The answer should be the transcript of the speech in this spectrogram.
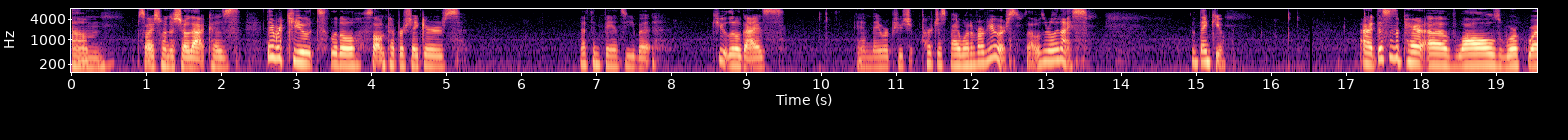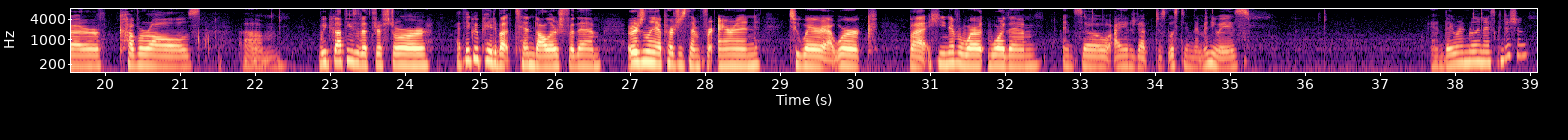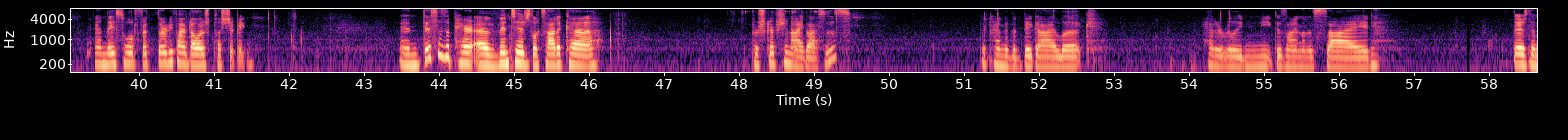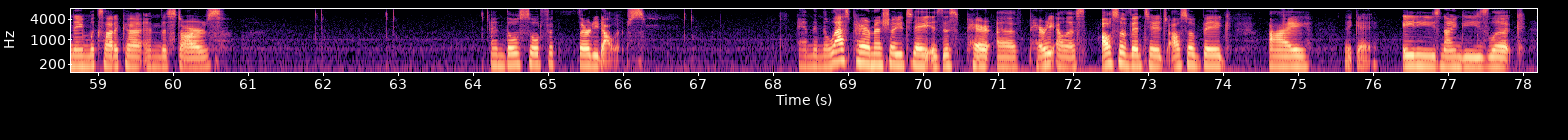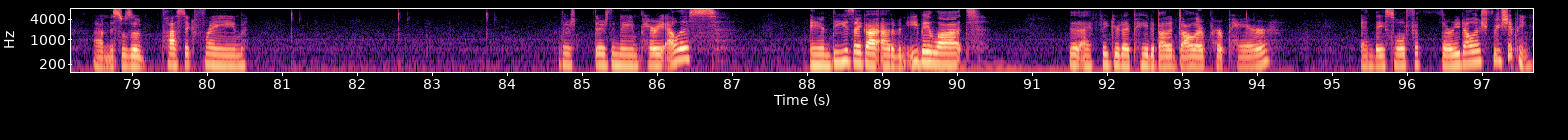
Um, so I just wanted to show that because they were cute little salt and pepper shakers. Nothing fancy, but cute little guys. And they were purchased by one of our viewers. So that was really nice. And thank you. Alright, this is a pair of Walls workwear coveralls. Um, we got these at a thrift store. I think we paid about $10 for them. Originally, I purchased them for Aaron to wear at work, but he never wore, wore them, and so I ended up just listing them anyways and they were in really nice condition and they sold for $35 plus shipping. And this is a pair of vintage Luxottica prescription eyeglasses. They're kind of the big eye look. Had a really neat design on the side. There's the name Luxottica and the stars. and those sold for $30. And then the last pair I'm going to show you today is this pair of Perry Ellis, also vintage, also big eye, like a 80s, 90s look. Um, this was a plastic frame. There's there's the name Perry Ellis. And these I got out of an eBay lot that I figured I paid about a dollar per pair. And they sold for $30 free shipping.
